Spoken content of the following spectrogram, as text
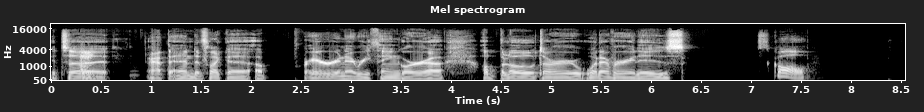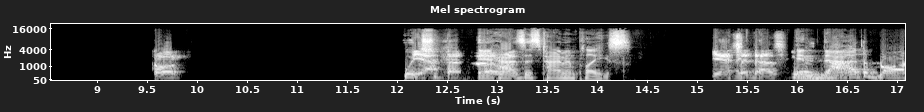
It's a at the end of like a, a prayer and everything, or a, a bloat or whatever it is. Skull, Cool. which yeah, that, it has its time and place. Yes, it does. It is and not that- at the bar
